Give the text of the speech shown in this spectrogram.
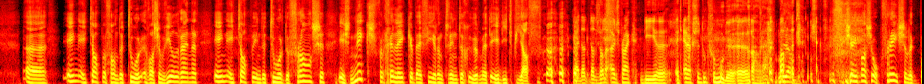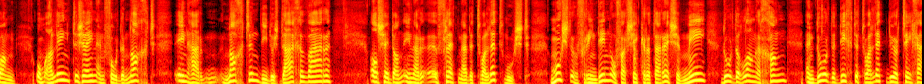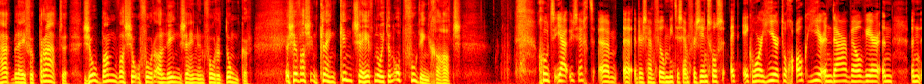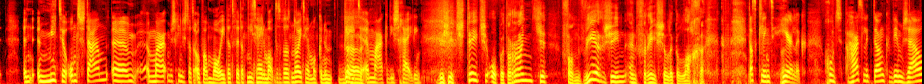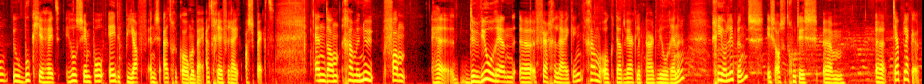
eh één etappe van de Tour, was een wielrenner... één etappe in de Tour de France... is niks vergeleken bij 24 uur met Edith Piaf. Ja, dat, dat is wel een uitspraak die eh, het ergste doet vermoeden, eh Laura. Maar Ja. Zij was ook vreselijk bang om alleen te zijn en voor de nacht. In haar nachten, die dus dagen waren... Als zij dan in haar eh, flat naar de toilet moest... moest een vriendin of haar secretaresse mee door de lange gang... en door de dichte toiletdeur tegen haar blijven praten. Zo bang was ze voor alleen zijn en voor het donker. Ze was een klein kind, ze heeft nooit een opvoeding gehad... Goed, ja, u zegt ehm, eh, er zijn veel mythes en verzinsels. Ik, ik hoor hier toch ook hier en daar wel weer een, een, een, een mythe ontstaan. Ehm, maar misschien is dat ook wel mooi dat we dat niet helemaal, dat we dat nooit helemaal kunnen weten Eh. en maken die scheiding. Je zit steeds op het randje van weerzin en vreselijk lachen. Dat klinkt heerlijk. Goed, hartelijk dank Wim Zaal. Uw boekje heet heel simpel Edith Piaf en is uitgekomen bij uitgeverij Aspect. En dan gaan we nu van de wielren-vergelijking... gaan we ook daadwerkelijk naar het wielrennen. Gio Lippens is, als het goed is, ehm, eh, ter plekke.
